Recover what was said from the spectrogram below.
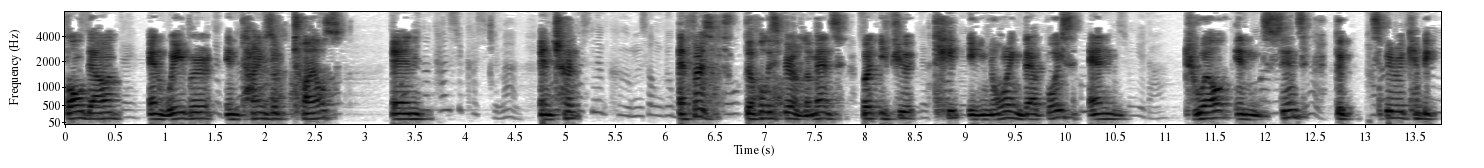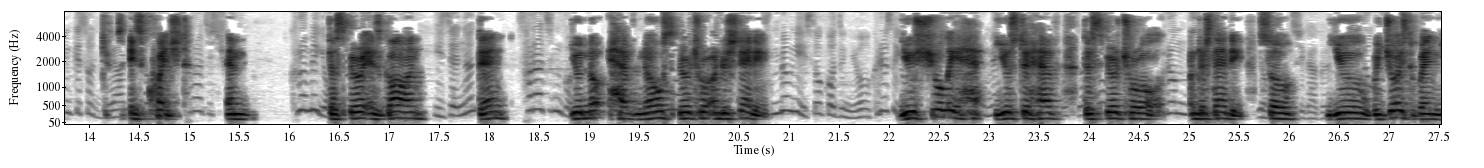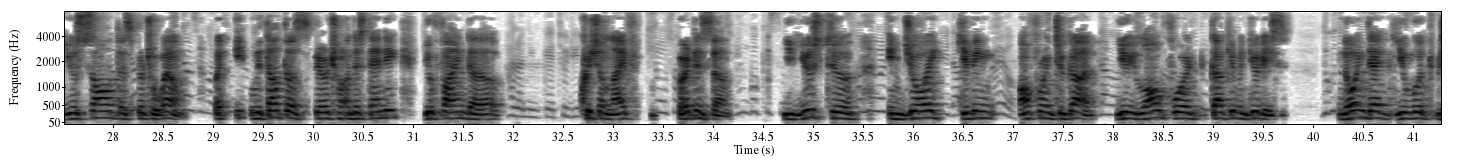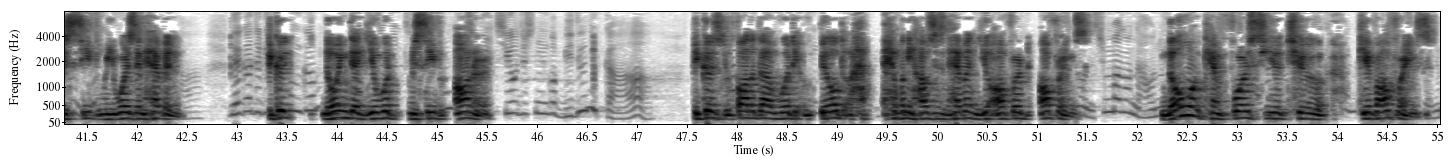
fall down and waver in times of trials, and and turn. At first, the Holy Spirit laments, but if you keep ignoring that voice and dwell in sins, the Spirit can be is quenched, and the Spirit is gone. Then you no, have no spiritual understanding. You surely ha- used to have the spiritual understanding, so you rejoiced when you saw the spiritual realm. But it, without the spiritual understanding, you find the Christian life burdensome. You used to enjoy giving offering to God. You long for God-given duties, knowing that you would receive rewards in heaven, because knowing that you would receive honor. Because Father God would build heavenly houses in heaven, you offered offerings. No one can force you to give offerings.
